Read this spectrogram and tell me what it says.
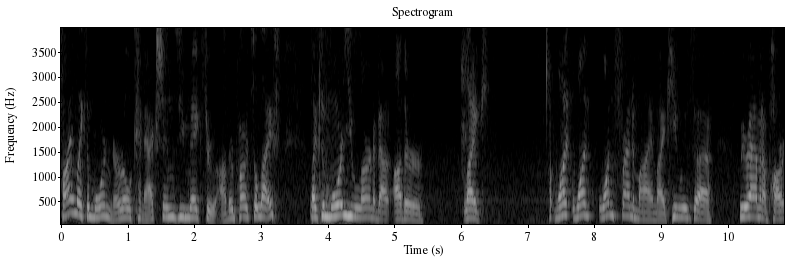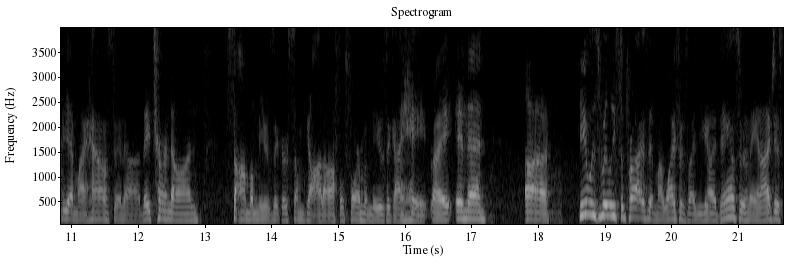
find like the more neural connections you make through other parts of life, like the more you learn about other, like one one one friend of mine, like he was, uh, we were having a party at my house and uh, they turned on samba music or some god awful form of music I hate, right? And then uh, he was really surprised that my wife was like, "You gotta dance with me," and I just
